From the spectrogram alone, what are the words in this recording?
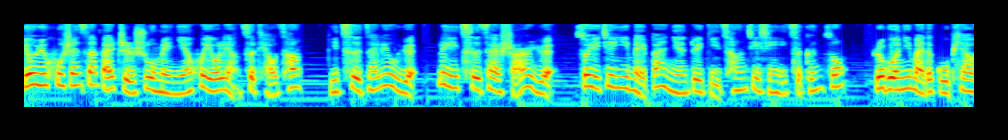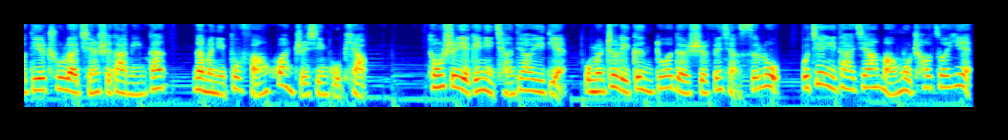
由于沪深三百指数每年会有两次调仓，一次在六月，另一次在十二月，所以建议每半年对底仓进行一次跟踪。如果你买的股票跌出了前十大名单，那么你不妨换只新股票。同时，也给你强调一点，我们这里更多的是分享思路，不建议大家盲目抄作业，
